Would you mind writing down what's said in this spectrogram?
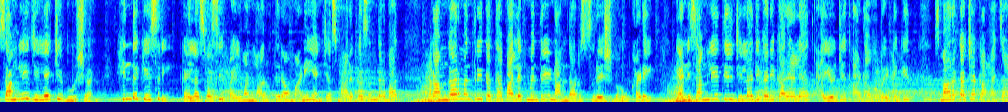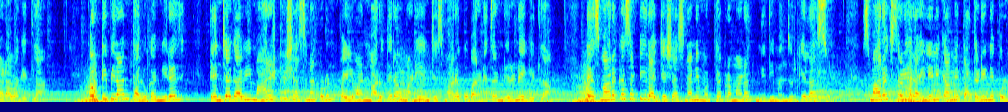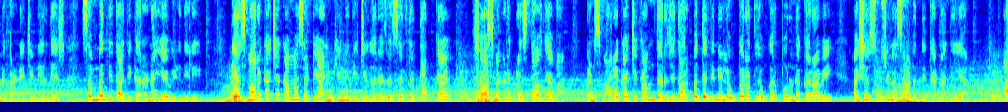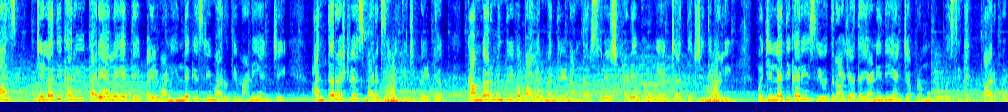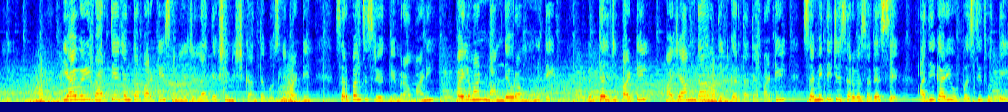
सांगली जिल्ह्याचे भूषण हिंद केसरी कैलासवासी पैलवान मारुतीराव माने यांच्या स्मारकासंदर्भात कामगार मंत्री तथा पालकमंत्री नामदार सुरेश भाऊ खडे यांनी सांगली येथील जिल्हाधिकारी कार्यालयात आयोजित आढावा बैठकीत स्मारकाच्या कामाचा आढावा घेतला. कवटेपिरान तालुका मिरज त्यांच्या गावी महाराष्ट्र शासनाकडून पैलवान मारुतीराव माने यांचे स्मारक उभारण्याचा निर्णय घेतला. त्या स्मारकासाठी राज्य शासनाने मोठ्या प्रमाणात निधी मंजूर केला असून स्मारकस्थळी राहिलेली कामे तातडीने पूर्ण करण्याचे निर्देश संबंधित अधिकाऱ्यांना यावेळी दिले. या स्मारकाच्या कामासाठी आणखी निधीची गरज असेल तर तात्काळ शासनाकडे प्रस्ताव द्यावा. पण स्मारकाचे काम दर्जेदार पद्धतीने लवकरात लवकर पूर्ण करावे अशा सूचना संबंधितांना दिल्या. आज जिल्हाधिकारी कार्यालय येथे पैलवान हिंदकेसरी मारुती माने यांचे आंतरराष्ट्रीय स्मारक समितीची बैठक कामगार मंत्री व पालकमंत्री नामदार सुरेश खाडे भाऊ यांच्या अध्यक्षतेखाली व जिल्हाधिकारी श्रीयुत राजा दयानिधी यांच्या प्रमुख उपस्थितीत पार पडली. यावेळी भारतीय जनता पार्टी सांगली जिल्हाध्यक्ष निशिकांत भोसले पाटील सरपंच श्रीयुत भीमराव माने पैलवान नामदेवराव मोहिते विठ्ठलजी पाटील माजी आमदार दिनकर तात्या पाटील समितीचे सर्व सदस्य अधिकारी उपस्थित होते.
